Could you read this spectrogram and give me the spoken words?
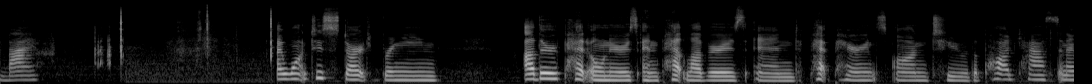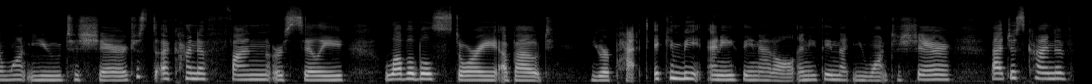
Bye. I want to start bringing other pet owners and pet lovers and pet parents onto the podcast, and I want you to share just a kind of fun or silly, lovable story about your pet. It can be anything at all, anything that you want to share that just kind of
